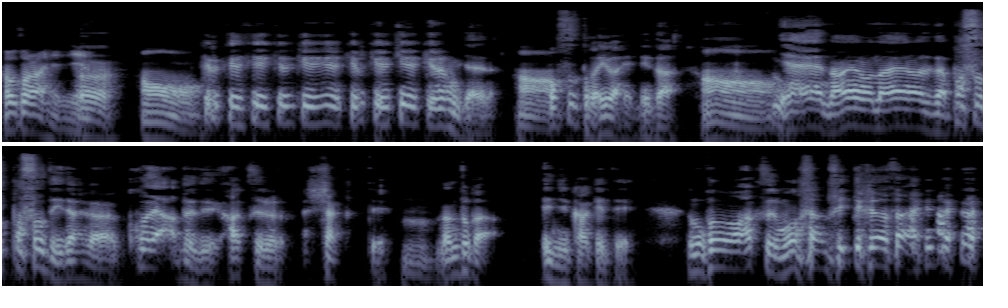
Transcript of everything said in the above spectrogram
わからへんね。うん。キュルキュルキュルキュルキュルキュルキュルキュルキュルみたいな。あポスとか言わへんねんか。あ。いやー、なんやろなんやろってポスポスって言い出したから、ここであってて、アクセルしゃくって、うんなんとかエンジンかけて、でもこのアクセルもうさんと言ってください、みたいな。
